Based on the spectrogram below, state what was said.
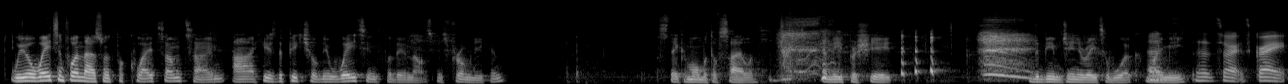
we were waiting for announcement for quite some time. Uh, here's the picture of me waiting for the announcements from Nikon. Let's take a moment of silence and appreciate the meme generator work by me. That's right, it's great.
